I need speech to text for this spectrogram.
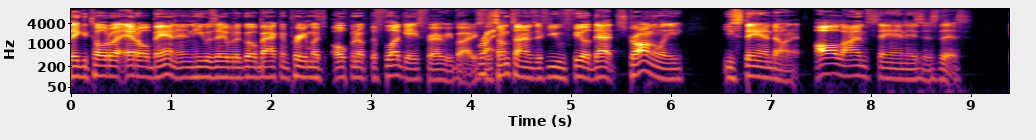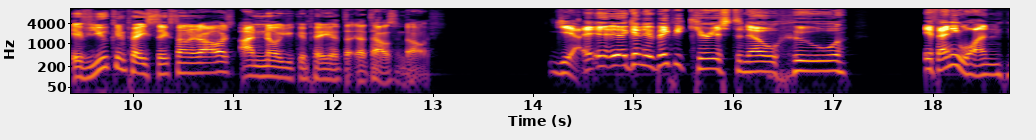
they told Ed O'Bannon, and he was able to go back and pretty much open up the floodgates for everybody. So Right. sometimes if you feel that strongly, you stand on it. All I'm saying is is this: if you can pay six hundred dollars, I know you can pay a thousand dollars. Yeah. I- I- again, it would make me curious to know who, if anyone,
